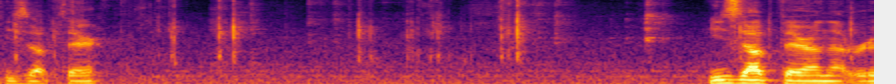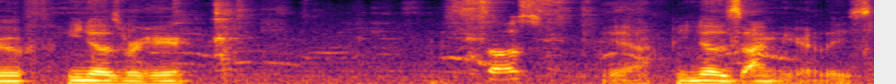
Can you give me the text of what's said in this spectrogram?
He's up there. He's up there on that roof. He knows we're here. Sauce. Yeah, he knows I'm here at least.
